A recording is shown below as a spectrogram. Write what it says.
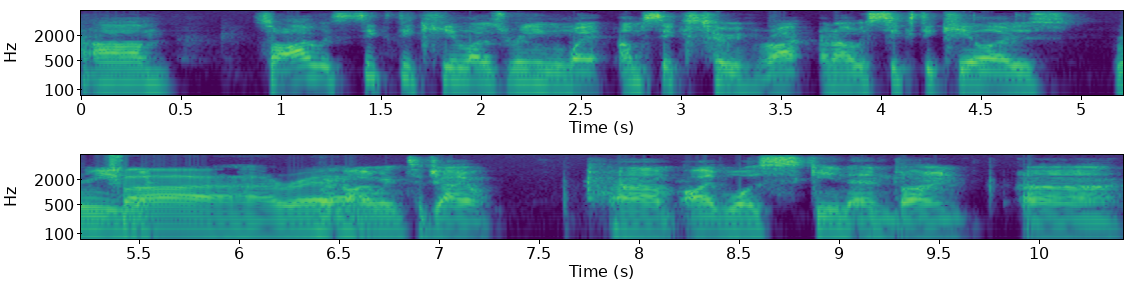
Um, so I was 60 kilos wringing weight. I'm 6'2", right? And I was 60 kilos wringing Far weight when I went to jail. Um, I was skin and bone. Uh,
